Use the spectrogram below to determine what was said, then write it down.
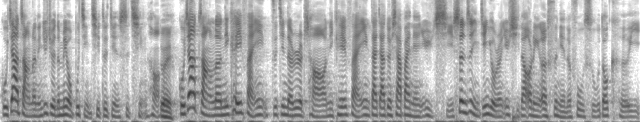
股价涨了你就觉得没有不景气这件事情哈。对，股价涨了你可以反映资金的热潮，你可以反映大家对下半年预期，甚至已经有人预期到二零二四年的复苏都可以。可以，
